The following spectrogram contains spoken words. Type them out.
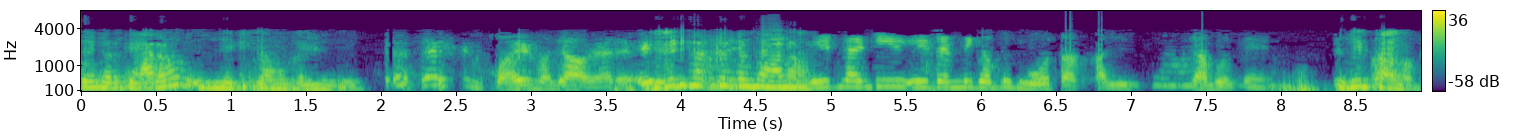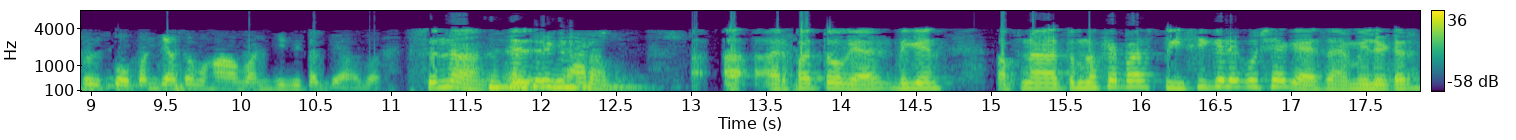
कल करके आ रहा हूँ लेके जाऊँ कर लेंगे भाई मज़ा हूँ। एट नाइनटी एट एमबी का कुछ वो था खाली। क्या बोलते हैं? जी हाँ, फिर उसको ओपन किया तो वहाँ वन जीबी तक गया होगा। सुनना अरफत तो हो गया लेकिन अपना तुम लोग के पास पीसी के लिए कुछ है क्या ऐसा एम्यूलेटर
